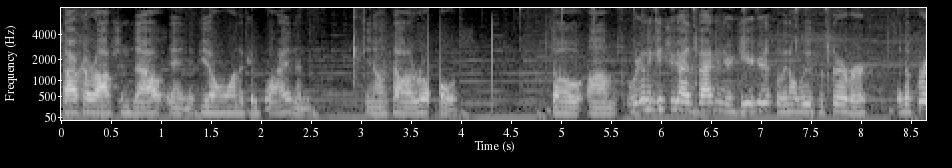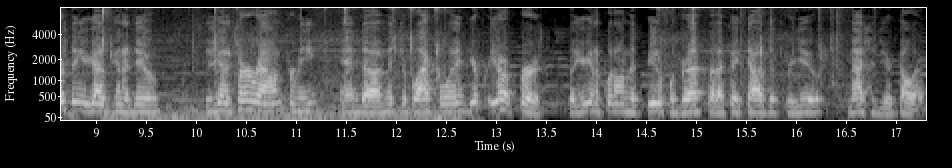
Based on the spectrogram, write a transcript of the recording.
talk our options out. And if you don't want to comply, then you know that's how it rolls. So um, we're gonna get you guys back in your gear here, so we don't lose the server. But the first thing you guys are gonna do is you're gonna turn around for me and uh, Mr. Blackboy. You're you're up first, so you're gonna put on this beautiful dress that I picked out just for you. Matches your color.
